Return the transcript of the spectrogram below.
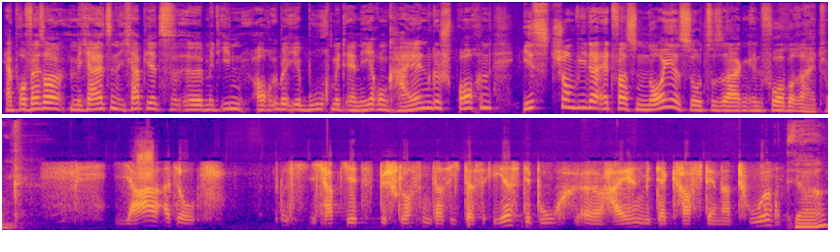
Herr Professor Michalsen, ich habe jetzt äh, mit Ihnen auch über Ihr Buch mit Ernährung heilen gesprochen. Ist schon wieder etwas Neues sozusagen in Vorbereitung? Ja, also ich, ich habe jetzt beschlossen, dass ich das erste Buch äh, Heilen mit der Kraft der Natur, ja.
